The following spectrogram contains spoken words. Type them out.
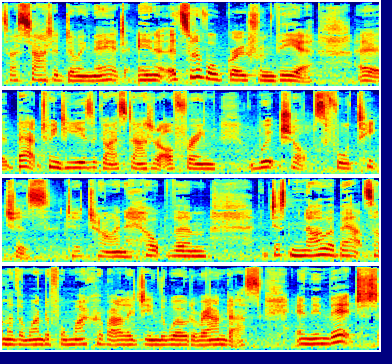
So I started doing that, and it, it sort of all grew from there. Uh, about 20 years ago, I started offering workshops for teachers to try and help them just know about some of the wonderful microbiology in the world around us. And then that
